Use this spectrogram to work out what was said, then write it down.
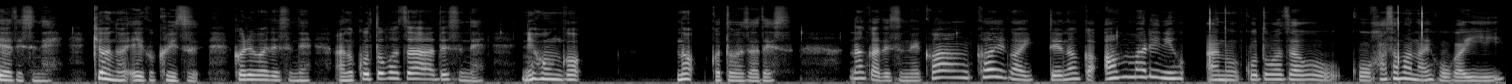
ではですね、今日の英語クイズ。これはですね、あの、ことわざですね。日本語のことわざです。なんかですね、海外ってなんかあんまりに、あの、ことわざをこう挟まない方がいいっ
